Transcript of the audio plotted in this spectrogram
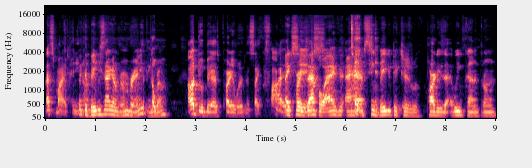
that's my opinion. Like the on it. baby's not gonna remember anything, Nope. bro. I'll do a big ass party when it's like five. Like for six. example, I I ten, have seen ten. baby pictures with parties that we've gotten thrown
